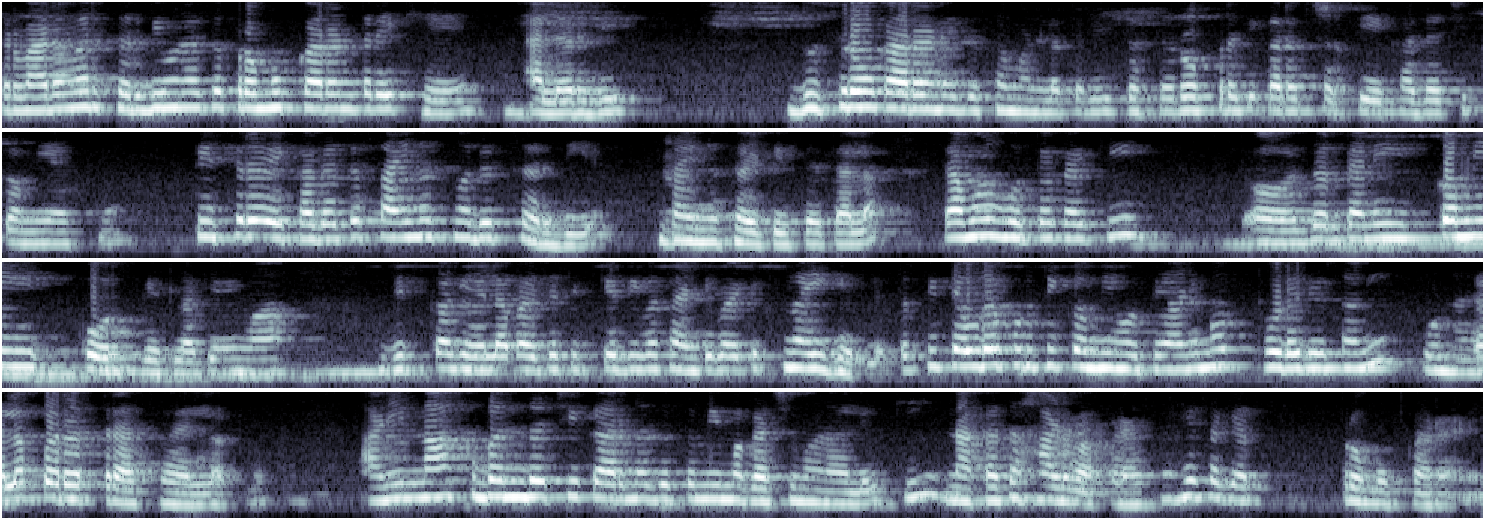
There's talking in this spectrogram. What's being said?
तर वारंवार सर्दी होण्याचं प्रमुख कारण तर एक हे ॲलर्जी दुसरं कारण आहे जसं म्हणलं तरी तसं रोगप्रतिकारक शक्ती एखाद्याची कमी असणं. तिसरं एखाद्याच्या सायनसमध्येच सर्दी आहे. सायनोसायटिस आहे त्याला. त्यामुळे होतं काय की जर त्यांनी कमी कोर्स घेतला किंवा जितका घ्यायला पाहिजे तितके दिवस अँटीबायोटिक्स नाही घेतले तर ती तेवढ्यापुरती कमी होते आणि मग थोड्या दिवसांनी पुन्हा त्याला परत त्रास व्हायला लागतो. आणि नाकबंदची कारणं जसं मी मगाशी म्हणाले की नाकाचं हाड वाकडं असणं हे सगळ्यात प्रमुख कारण आहे.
